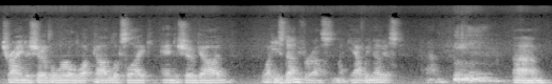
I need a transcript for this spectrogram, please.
trying to show the world what God looks like and to show God what He's done for us. Like, yeah, we noticed. Um, um,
